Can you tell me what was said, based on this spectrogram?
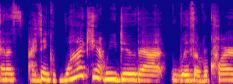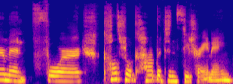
And it's, I think, why can't we do that with a requirement for cultural competency training?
